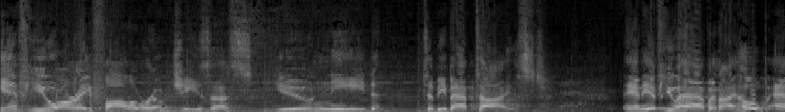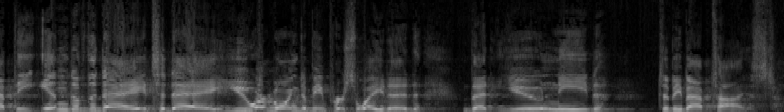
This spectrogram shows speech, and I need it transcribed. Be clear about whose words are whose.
Speaker 1: If you are a follower of Jesus, you need to be baptized. And if you haven't, I hope at the end of the day today, you are going to be persuaded that you need to be baptized.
